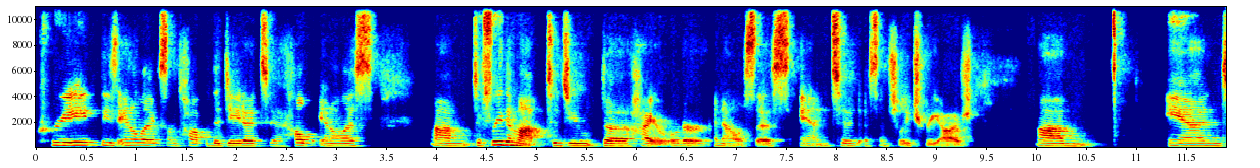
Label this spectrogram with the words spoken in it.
create these analytics on top of the data to help analysts um, to free them up to do the higher order analysis and to essentially triage. Um, and,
